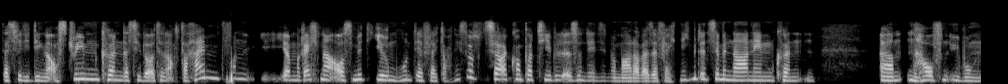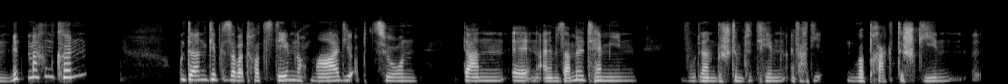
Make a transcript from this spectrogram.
dass wir die Dinge auch streamen können, dass die Leute dann auch daheim von ihrem Rechner aus mit ihrem Hund, der vielleicht auch nicht so sozial kompatibel ist und den sie normalerweise vielleicht nicht mit ins Seminar nehmen könnten, ähm, einen Haufen Übungen mitmachen können. Und dann gibt es aber trotzdem nochmal die Option, dann äh, in einem Sammeltermin, wo dann bestimmte Themen einfach, die nur praktisch gehen, äh,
